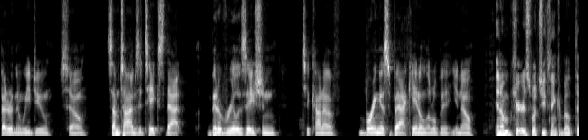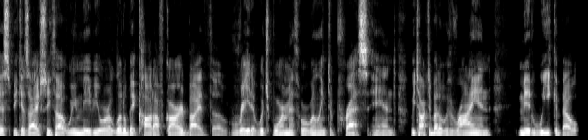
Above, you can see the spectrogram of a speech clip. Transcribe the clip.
better than we do. So sometimes it takes that bit of realization to kind of bring us back in a little bit, you know. And I'm curious what you think about this because I actually thought we maybe were a little bit caught off guard by the rate at which Bournemouth were willing to press. And we talked about it with Ryan midweek about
